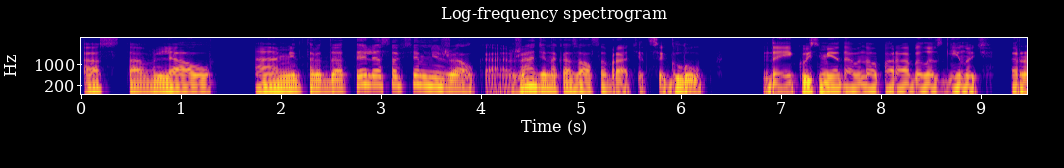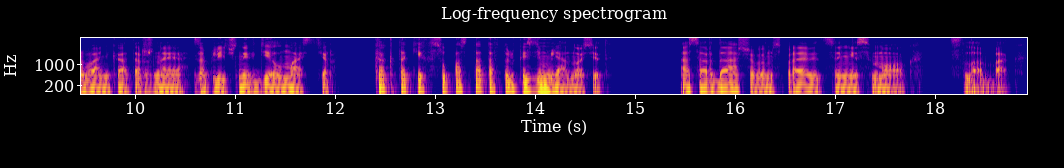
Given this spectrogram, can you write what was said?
оставлял. А Митродотеля совсем не жалко. Жадин оказался братец и глуп. Да и Кузьме давно пора было сгинуть. Рвань каторжная, заплечных дел мастер. Как таких супостатов только земля носит. А с Ардашевым справиться не смог. Слабак.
